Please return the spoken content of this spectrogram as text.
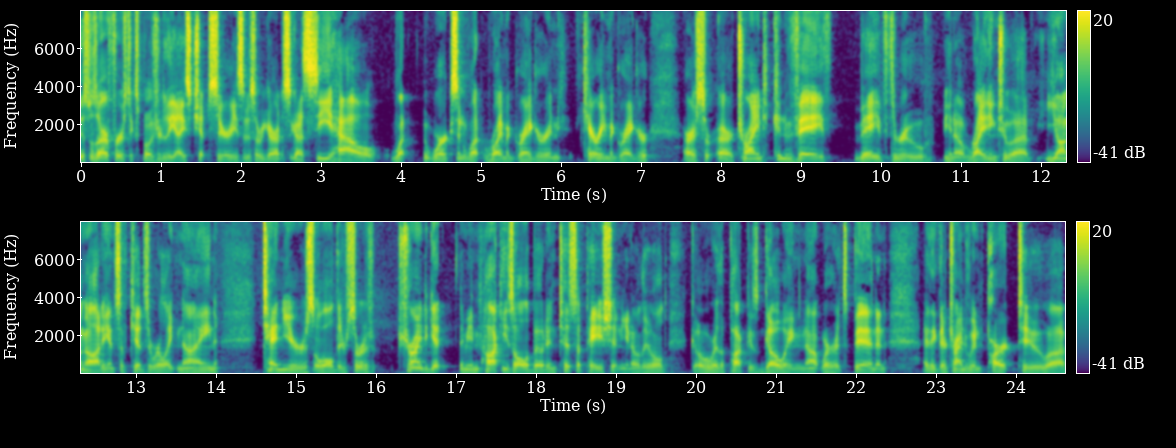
this was our first exposure to the Ice Chip series, and so we got, got to see how what works and what Roy MacGregor and Kerry MacGregor are are trying to convey convey through you know writing to a young audience of kids that were like nine, ten years old. They're sort of trying to get i mean hockey's all about anticipation you know the old go where the puck is going not where it's been and i think they're trying to impart to uh,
